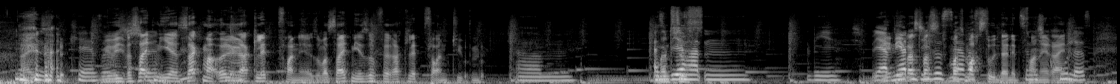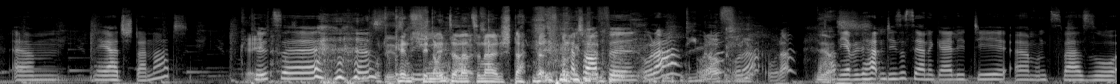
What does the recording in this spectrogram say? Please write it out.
Nice. Käse. Was seid denn ihr? Sag mal eure Raclette-Pfanne. Also, was seid denn ihr so für Raclette-Pfannen-Typen? Ähm, also Meinst wir hatten. Wie? Ja, Nee, nee, wir hatten was- was- was machst du in deine Pfanne rein? Cooles. Ähm, naja, Standard. Okay. Pilze, Das Du kennst den internationalen Standard. von- Kartoffeln, oder? DIN oder? A4. Oder? Oder? Ja. Nee, aber wir hatten dieses Jahr eine geile Idee ähm, und zwar so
